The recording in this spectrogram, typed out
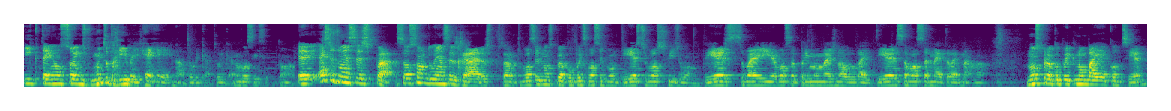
e que tenham sonhos muito terríveis. não, estou a brincar, estou a brincar, não vou ser assim, então não. Eh, estas doenças, pá, só são doenças raras, portanto, vocês não se preocupem se vocês vão ter, se os vossos filhos vão ter, se vai, a vossa prima mais nova vai ter, se a vossa neta vai... Não, não. Não se preocupem que não vai acontecer.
